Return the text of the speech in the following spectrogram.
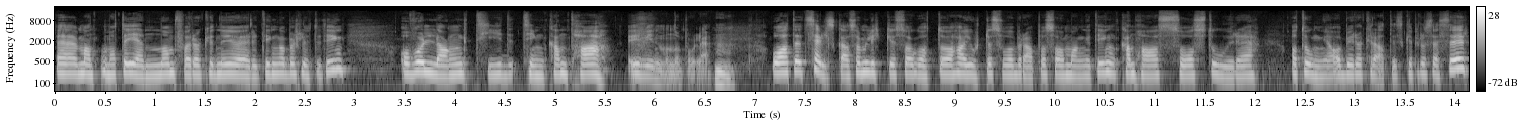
eh, man måtte gjennom for å kunne gjøre ting og beslutte ting, og hvor lang tid ting kan ta i Vinmonopolet. Mm. Og at et selskap som lykkes så godt og har gjort det så bra på så mange ting, kan ha så store og tunge og byråkratiske prosesser,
